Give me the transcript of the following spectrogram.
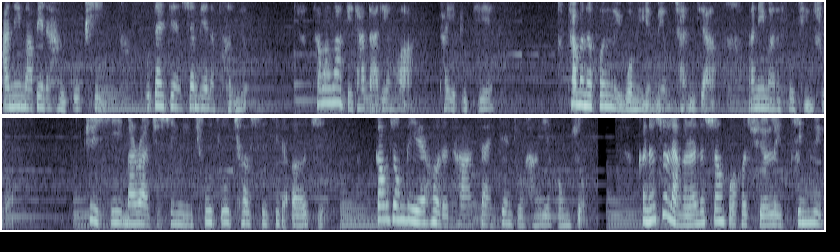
阿尼玛变得很孤僻，不再见身边的朋友。他妈妈给他打电话，他也不接。他们的婚礼我们也没有参加。阿尼玛的父亲说：“据悉，Maraj 是一名出租车司机的儿子。高中毕业后的他在建筑行业工作。可能是两个人的生活和学历经历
